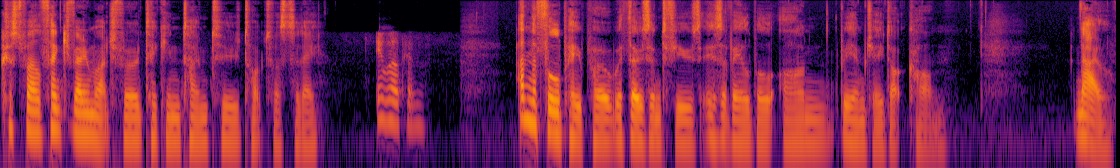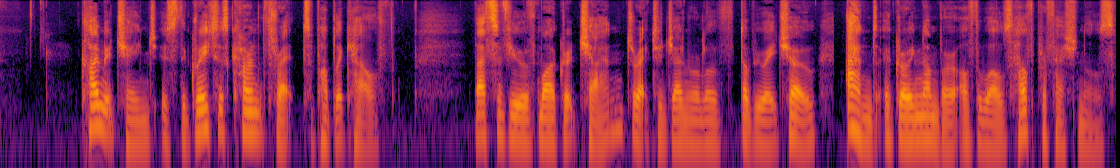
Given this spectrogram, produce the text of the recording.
Christabel, thank you very much for taking time to talk to us today. You're welcome. And the full paper with those interviews is available on bmj.com. Now, climate change is the greatest current threat to public health. That's the view of Margaret Chan, Director General of WHO, and a growing number of the world's health professionals.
